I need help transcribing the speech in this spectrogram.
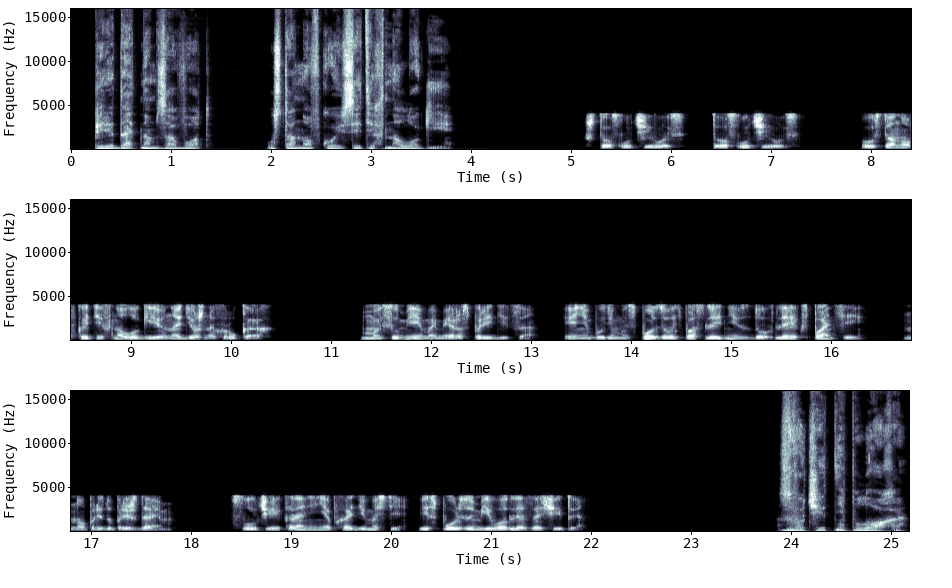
– передать нам завод, установку и все технологии. Что случилось, то случилось. Установка технологии в надежных руках. Мы сумеем ими распорядиться и не будем использовать последний вздох для экспансии, но предупреждаем. В случае крайней необходимости используем его для защиты. Звучит неплохо,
